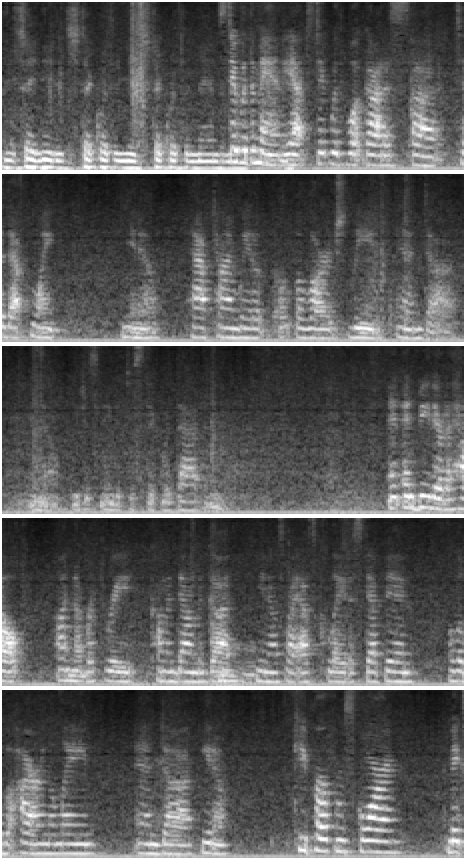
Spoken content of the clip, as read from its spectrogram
You say you needed to stick with it, you need to stick with the man. Stick with the man, yeah, stick with what got us uh, to that point. You know, halftime we had a, a, a large lead, and uh, you know, we just needed to stick with that and, and and be there to help on number three coming down the gut. You know, so I asked Kalea to step in a little bit higher in the lane, and uh, you know, keep her from scoring. Make,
